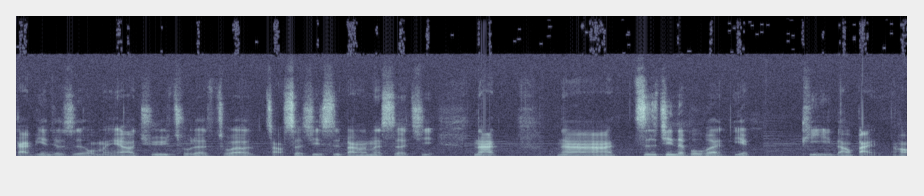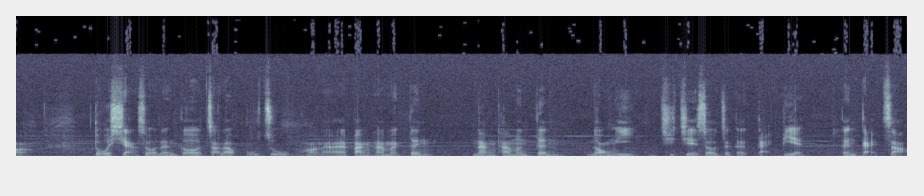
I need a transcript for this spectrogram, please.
改变，就是我们要去除了除了找设计师帮他们设计，那那资金的部分也替老板哈多想，说能够找到补助哈，来帮他们更让他们更容易。去接受这个改变跟改造，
